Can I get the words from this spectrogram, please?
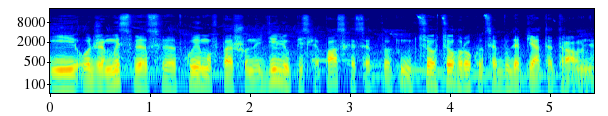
І отже, ми свя- святкуємо в першу неділю після Пасхи, себто ну, цього року це буде 5 травня.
